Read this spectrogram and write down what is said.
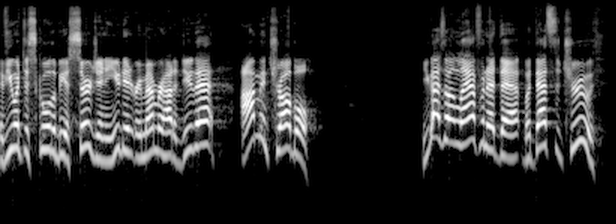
If you went to school to be a surgeon and you didn't remember how to do that, I'm in trouble. You guys aren't laughing at that, but that's the truth.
